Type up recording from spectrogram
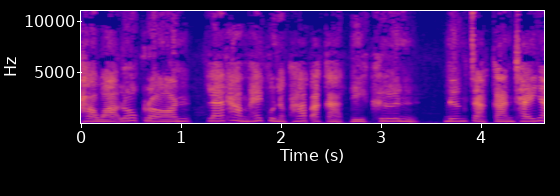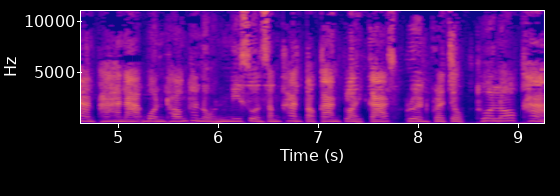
ภาวะโลกร้อน และทำให้คุณภาพอากาศดีขึ้น เนื่องจากการใช้ยานพาหนะบนท้องถนนมีส่วนสำคัญต่อการปล่อยก๊าซเรือนกระจกทั่วโลกค่ะ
